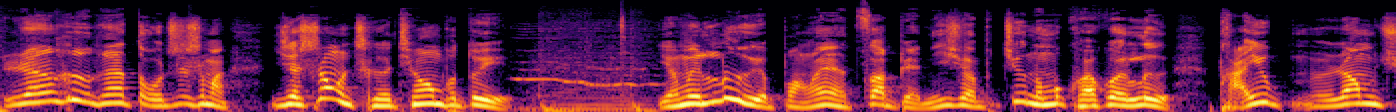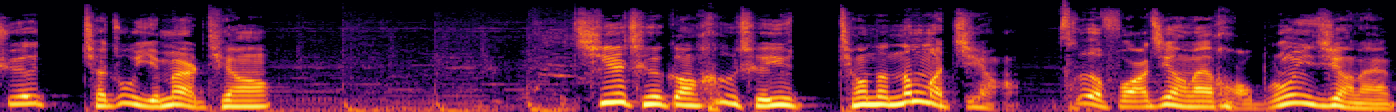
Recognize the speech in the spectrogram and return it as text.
然后还导致什么？一上车停不对，因为路也本来也窄边，你想就那么宽块路，他又让我们去贴住一面停。前车跟后车又停的那么近，侧方进来，好不容易进来，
